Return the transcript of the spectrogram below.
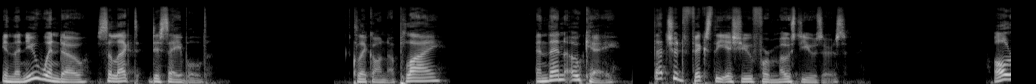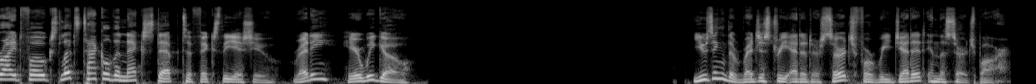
In the new window, select Disabled. Click on Apply, and then OK. That should fix the issue for most users. Alright folks, let's tackle the next step to fix the issue. Ready? Here we go. Using the Registry Editor search for Regedit in the search bar.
